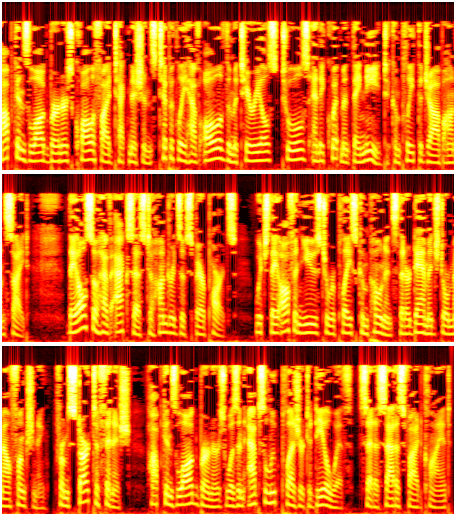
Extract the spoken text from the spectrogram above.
Hopkins Log Burners qualified technicians typically have all of the materials, tools, and equipment they need to complete the job on site. They also have access to hundreds of spare parts, which they often use to replace components that are damaged or malfunctioning. From start to finish, Hopkins Log Burners was an absolute pleasure to deal with, said a satisfied client.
